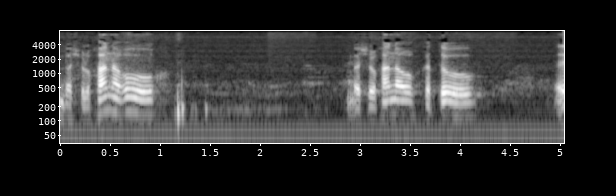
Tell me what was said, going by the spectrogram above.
בשולחן ערוך, בשולחן ערוך כתוב אה,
